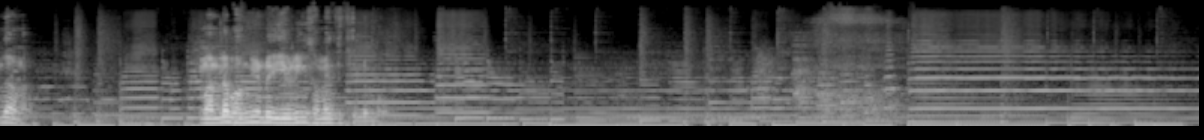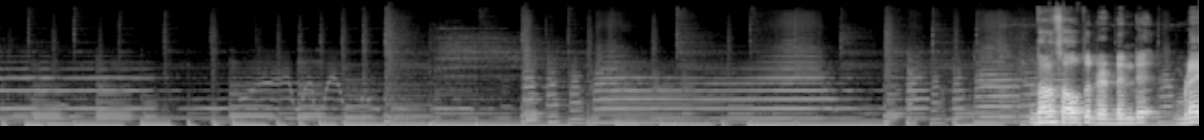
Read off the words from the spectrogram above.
ഇതാണ്. നല്ല ഭംഗിയുണ്ട് ഈവനിങ് സമയത്ത് ചെല്ലുമ്പോൾ. ഇതാണ് സൗത്ത് ഡെഡ് ഇവിടെ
